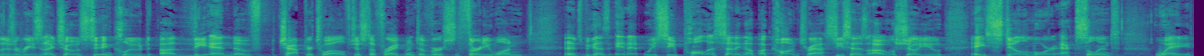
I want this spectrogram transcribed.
there's a reason I chose to include uh, the end of chapter 12, just a fragment of verse 31. And it's because in it we see Paul is setting up a contrast. He says, I will show you a still more excellent way.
